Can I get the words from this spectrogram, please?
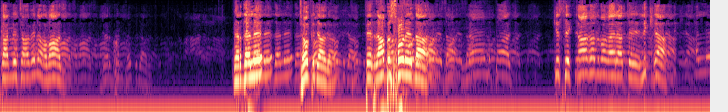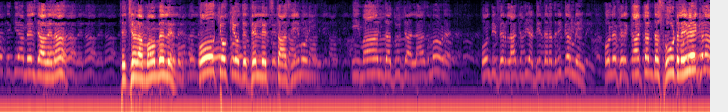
کان چاوے نا، آواز۔ گردن جھک جاوے۔ تے رب سونے دا نام کسے کاغذ وغیرہ تے لکھیا، تھلے ڈگیا مل جاوے نا۔ تے جڑا مومن، او کیونکہ او دے دل وچ تعظیم ہونی، ایمان دا دوجا لازمہ ہونا اون دی پھر لک دی ہڈی درد نہیں کرنی۔ اونے پھر کاٹن دا سوٹ نہیں ویکھنا،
